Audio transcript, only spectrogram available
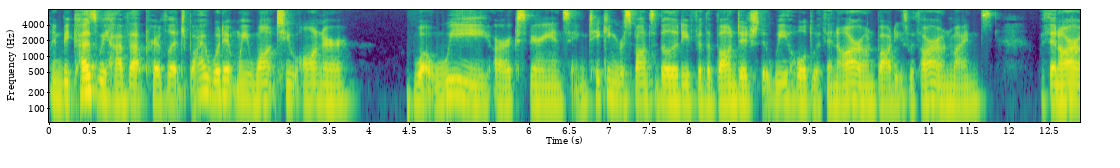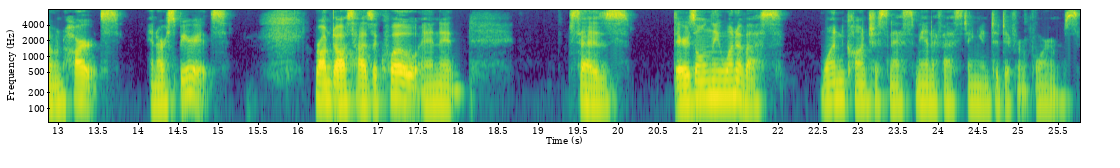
And because we have that privilege, why wouldn't we want to honor what we are experiencing, taking responsibility for the bondage that we hold within our own bodies, with our own minds, within our own hearts and our spirits. Ram Dass has a quote and it says, There's only one of us, one consciousness manifesting into different forms.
